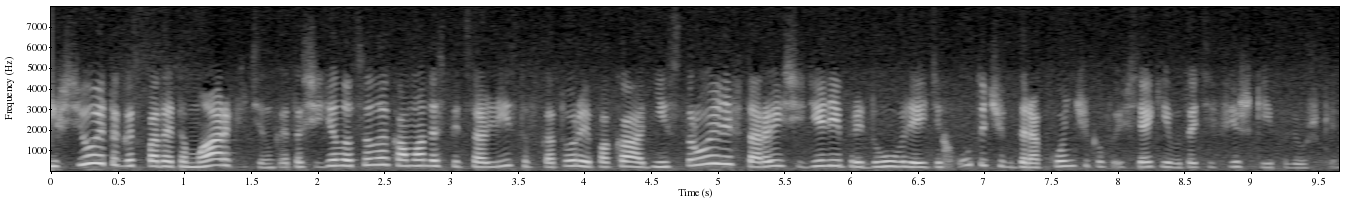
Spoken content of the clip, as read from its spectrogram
и все это, господа, это маркетинг. Это сидела целая команда специалистов, которые пока одни строили, вторые сидели и придумывали этих уточек, дракончиков и всякие вот эти фишки и плюшки.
